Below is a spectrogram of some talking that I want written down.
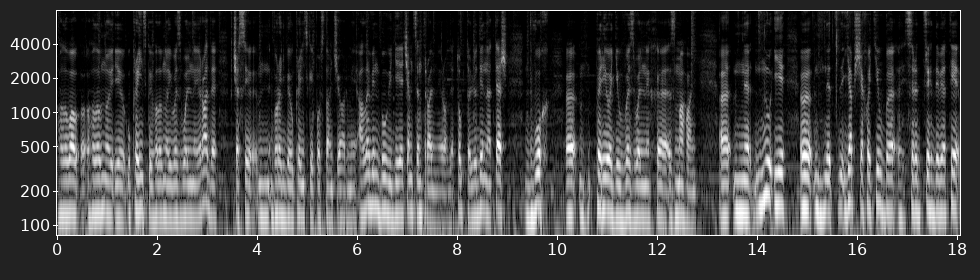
голова головної української головної визвольної ради в часи боротьби української повстанчої армії, але він був і діячем Центральної ради, тобто людина теж двох е, періодів визвольних е, змагань. Е, Ну і е, я б ще хотів би серед цих дев'яти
